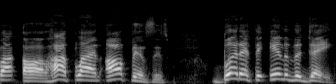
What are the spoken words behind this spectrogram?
uh, high flying offenses but at the end of the day,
